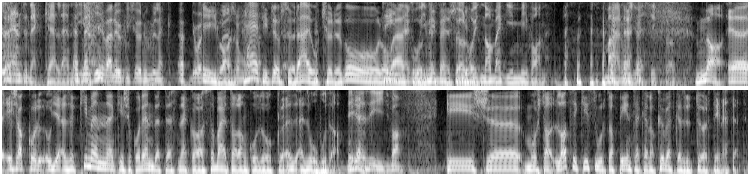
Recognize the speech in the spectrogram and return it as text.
Trendnek kell lennie. Ennek nyilván ők is örülnek. Így van. vannak. Heti többször rájuk csörög. Ó, lovász úr, miben föl, hogy na megint mi van. Már úgy veszik föl. Na, e, és akkor ugye ezek kimennek, és akkor rendet tesznek a szabálytalankodók, ez, ez Óbuda. Ugye? Ez így van. És most a Laci kiszúrta pénteken a következő történetet.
